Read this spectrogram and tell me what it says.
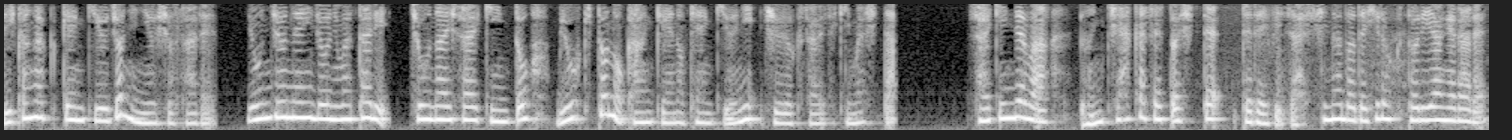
理化学研究所に入所され40年以上にわたり腸内細菌と病気との関係の研究に注力されてきました。最近では、うんち博士としてテレビ雑誌などで広く取り上げられ、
